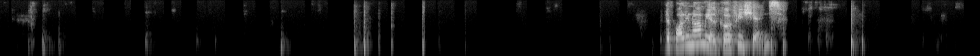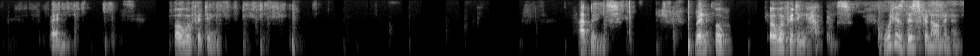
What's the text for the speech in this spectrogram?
The polynomial coefficients when overfitting happens when overfitting happens. What is this phenomenon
